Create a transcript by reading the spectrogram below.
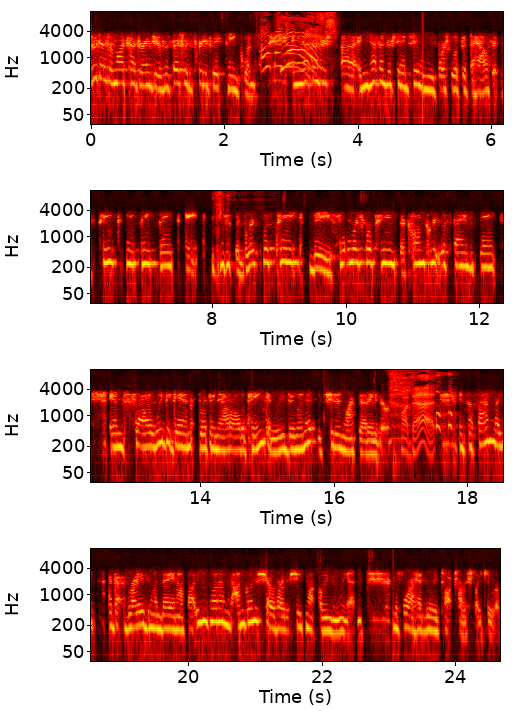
Who doesn't like hydrangeas, especially the pretty big pink ones? Oh my And you, have to gosh. uh, and you have to understand too, when we first looked at the house, it was pink, pink, pink, pink, pink. the brick was pink, the floors were pink, the concrete was stained pink, and so we began ripping out all the pink and redoing it. And she didn't like that either. I bet. And so finally, I got brave one day, and I thought, you know what? I'm, I'm going to show her that she's not going to win. Before I had really talked harshly to her.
